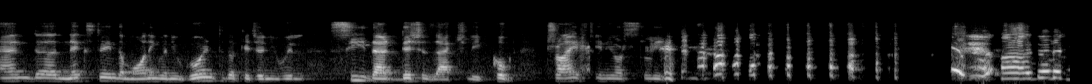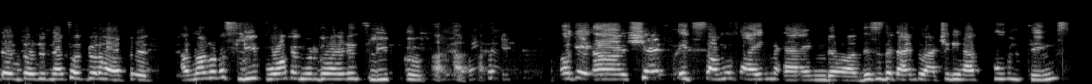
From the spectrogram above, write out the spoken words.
And uh, next day in the morning, when you go into the kitchen, you will see that dish is actually cooked. Try it in your sleep. Uh, no, that, that- that's what's going to happen. I'm not going to sleepwalk. I'm going to go ahead and sleep cook. okay, uh, chef, it's summertime and uh, this is the time to actually have cool things.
